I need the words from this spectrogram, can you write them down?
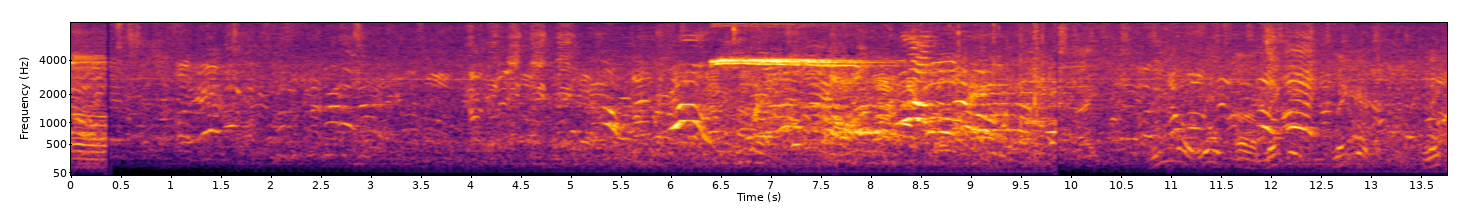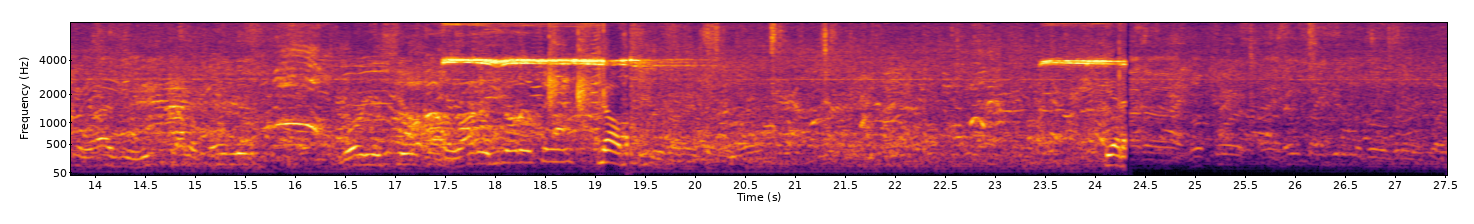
Uh, We know, we, uh, make it, make it, make it live elite California, Warrior Shield Colorado. You know those teams? no. He was on that team, man. Yeah, But, uh, look for it. They was trying to get him to go over there and play.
